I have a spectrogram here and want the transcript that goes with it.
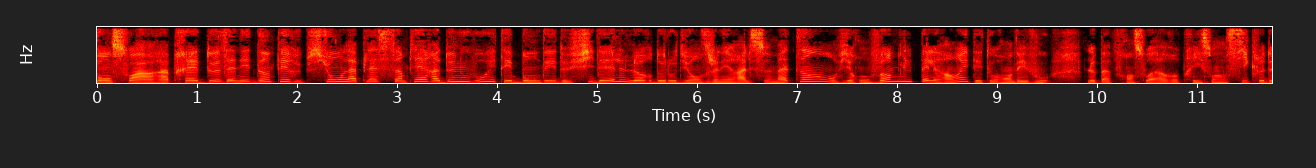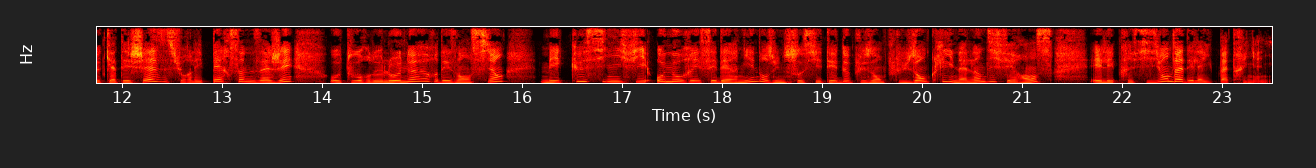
Bonsoir. Après deux années d'interruption, la place Saint-Pierre a de nouveau été bondée de fidèles lors de l'audience générale ce matin. Environ 20 000 pèlerins étaient au rendez-vous. Le pape François a repris son cycle de catéchèse sur les personnes âgées autour de l'honneur des anciens. Mais que signifie honorer ces derniers dans une société de plus en plus encline à l'indifférence? Et les précisions d'Adélaïde Patrignani.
